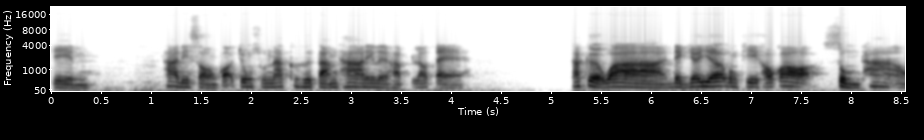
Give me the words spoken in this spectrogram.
เกณฑ์ท่าที่สองก็จุงสุนัขก็คือตามท่านี้เลยครับ แล้วแต่ ถ้าเกิดว่าเด็กเยอะๆ บางทีเขาก็สุ่มท่าเอา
